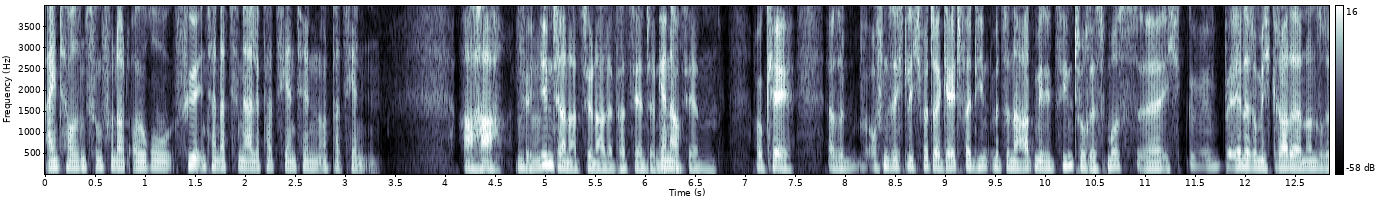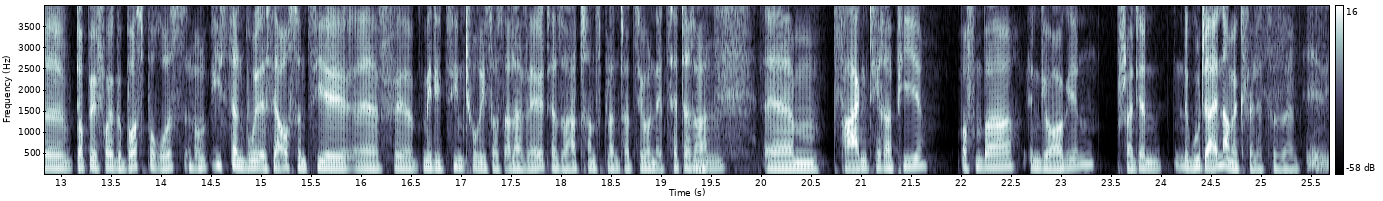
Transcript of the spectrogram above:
1500 Euro für internationale Patientinnen und Patienten. Aha, für mhm. internationale Patientinnen genau. und Patienten. Okay, also offensichtlich wird da Geld verdient mit so einer Art Medizintourismus. Äh, ich erinnere mich gerade an unsere Doppelfolge Bosporus. Mhm. Istanbul ist ja auch so ein Ziel äh, für Medizintouris aus aller Welt, also Haartransplantation etc. Mhm. Ähm, Phagentherapie offenbar in Georgien scheint ja eine gute Einnahmequelle zu sein. Äh,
